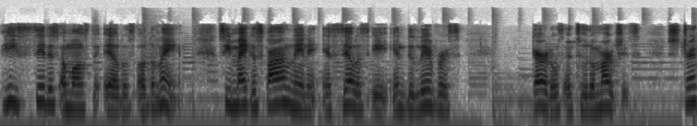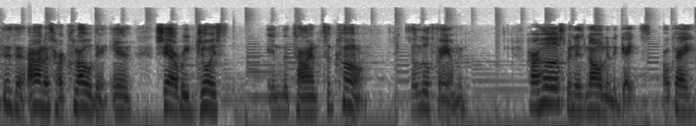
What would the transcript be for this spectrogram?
He sitteth amongst the elders of the land. She maketh fine linen and selleth it and delivers girdles unto the merchants. Strengthens and honors her clothing and shall rejoice in the time to come. So, little family. Her husband is known in the gates. Okay?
